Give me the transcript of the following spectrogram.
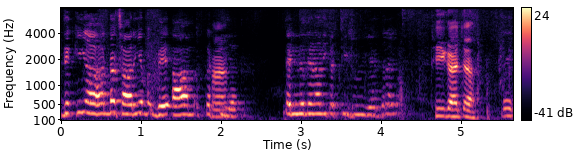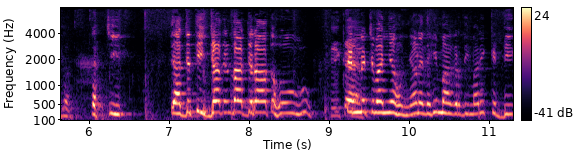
ਦੇਖੀ ਆ ਨਾ ਸਾਰੀਆਂ ਆ ਕੱਟੀ। ਆ। ਤਿੰਨ ਦਿਨਾਂ ਦੀ ਕੱਚੀ ਸੂਈ ਆ ਇੱਧਰ ਠੀਕ ਹੈ ਚਾਚਾ ਦੇਖ ਕੱਚੀ। ਤੇ ਅੱਜ ਤੀਜਾ ਦਿਨ ਦਾ ਅੱਜ ਰਾਤ ਹੋਊ। ਠੀਕ ਹੈ। ਤਿੰਨ ਚਵਾਈਆਂ ਹੋਈਆਂ ਨੇ ਦੇਖੀ ਮਗਰ ਦੀ ਮਾਰੀ ਕਿੱਡੀ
